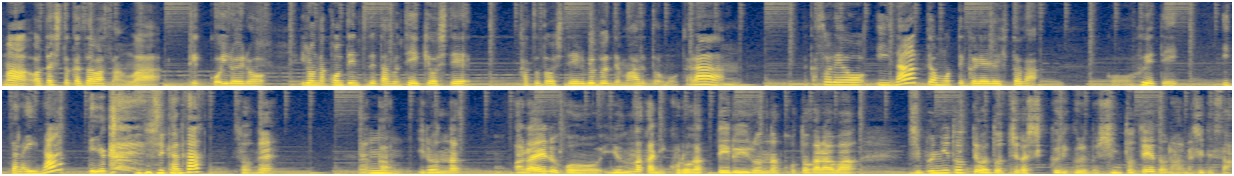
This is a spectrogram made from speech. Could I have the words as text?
まあ私とかざわさんは結構いろいろいろんなコンテンツで多分提供して活動している部分でもあると思うから、うん。なんかそれをいいなって思ってくれる人がこう増えていいったらいいなっていう感じかな。そうね。なんか、うん。いろんなあらゆるこう世の中に転がっているいろんな事柄は自分にとってはどっちがしっくりくるの？ヒント程度の話でさ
